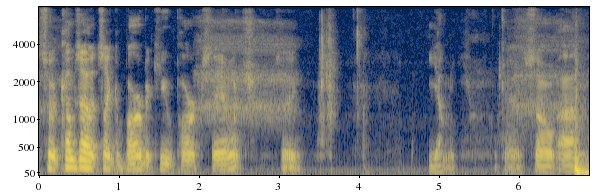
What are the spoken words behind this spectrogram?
so it comes out, it's like a barbecue pork sandwich. See? Yummy. Okay, so, um,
